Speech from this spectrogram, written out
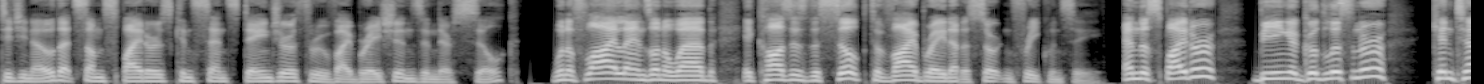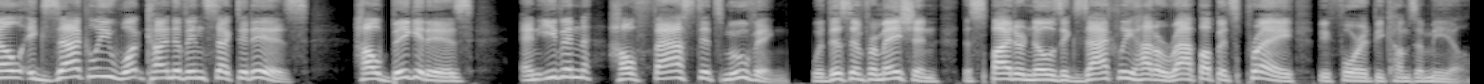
Did you know that some spiders can sense danger through vibrations in their silk? When a fly lands on a web, it causes the silk to vibrate at a certain frequency. And the spider, being a good listener, can tell exactly what kind of insect it is, how big it is, and even how fast it's moving. With this information, the spider knows exactly how to wrap up its prey before it becomes a meal.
